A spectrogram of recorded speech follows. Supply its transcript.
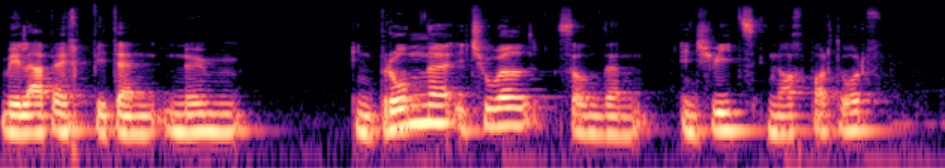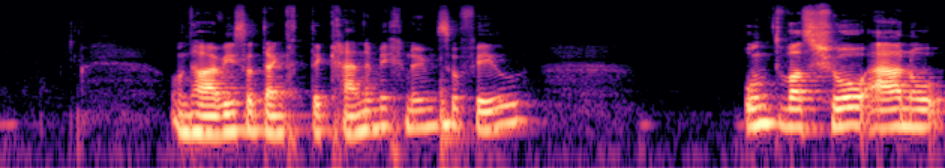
weil eben ich bin dann nicht mehr in Brunnen in die Schule, sondern in der Schweiz im Nachbardorf. Und habe so gedacht, da kennen mich nicht mehr so viel. Und was schon auch noch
